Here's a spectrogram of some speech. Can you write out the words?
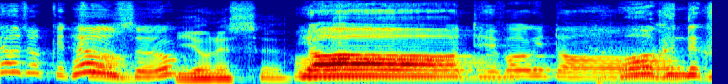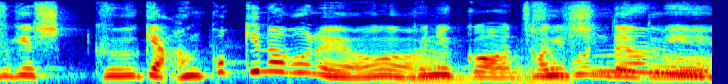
헤어졌겠죠. 헤어졌어요? 이혼했어요. 야 대박이다. 와 근데 그게 시- 그게 안 꺾이나 보네요. 그니까 자기. 신념이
